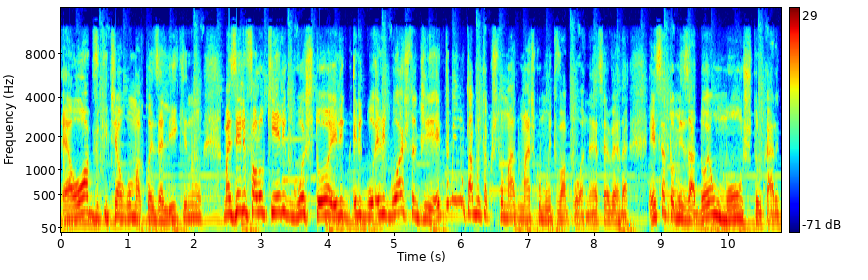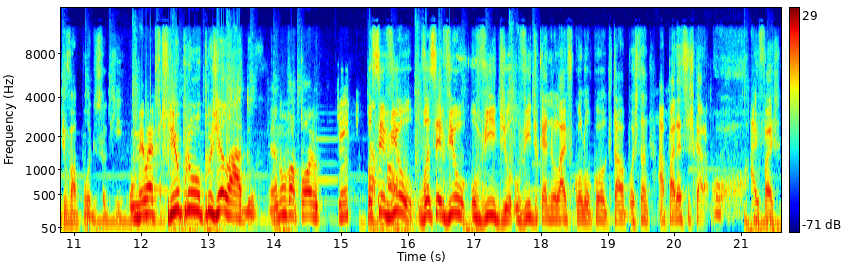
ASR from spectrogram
É óbvio que tinha alguma coisa ali que não. Mas ele falou que ele gostou, ele, ele, ele gosta de. Ele também não tá muito acostumado mais com muito vapor, né? Essa é a verdade. Esse atomizador é um monstro, cara, de vapor, isso aqui. O meu é frio pro, pro gelado. Eu não vaporo. Você viu, você viu o vídeo, o vídeo que a New Life colocou, que tava postando? Aparece os caras. "Uh", aí faz.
